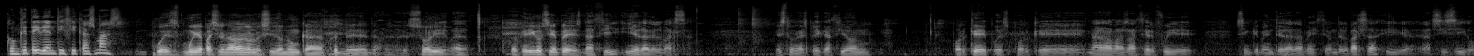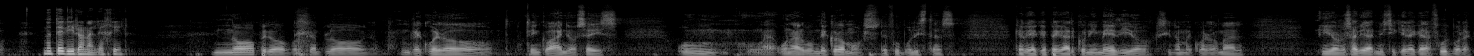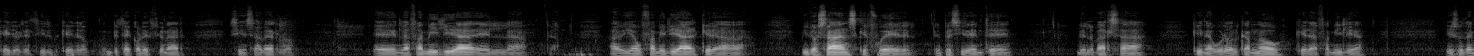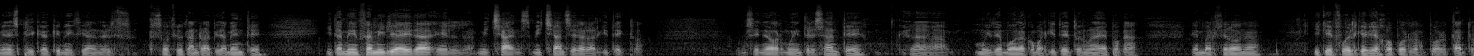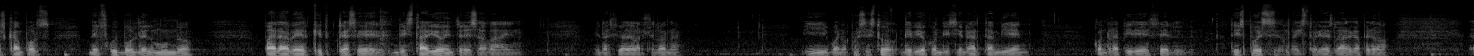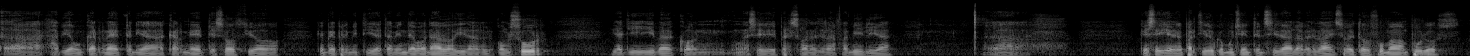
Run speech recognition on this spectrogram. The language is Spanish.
¿Con qué te identificas más? Pues muy apasionado no lo he sido nunca. Soy, lo que digo siempre es nací y era del Barça. Esto es una explicación. ¿Por qué? Pues porque nada más nacer fui sin que me enterara me hicieron del Barça y así sigo. ¿No te dieron a elegir? No, pero por ejemplo, recuerdo cinco años, seis, un, un, un, álbum de cromos de futbolistas que había que pegar con y medio, si no me acuerdo mal, y yo no sabía ni siquiera que era fútbol aquello, es decir, que lo empecé a coleccionar sin saberlo. En la familia el, había un familiar que era Miro Sanz, que fue el, el presidente del Barça que inauguró el Camp Nou, que era familia, y eso también explica que me hicieran el socio tan rápidamente. Y también familia era el Michans, Michans era el arquitecto, un señor muy interesante, muy de moda como arquitecto en una época en Barcelona, y que fue el que viajó por, por tantos campos de fútbol del mundo para ver qué clase de estadio interesaba en, en la ciudad de Barcelona. Y bueno, pues esto debió condicionar también con rapidez el, Después la historia es larga, pero uh, había un carnet, tenía carnet de socio que me permitía también de abonado ir al Gol Sur y allí iba con una serie de personas de la familia uh, que seguían el partido con mucha intensidad, la verdad, y sobre todo fumaban puros.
